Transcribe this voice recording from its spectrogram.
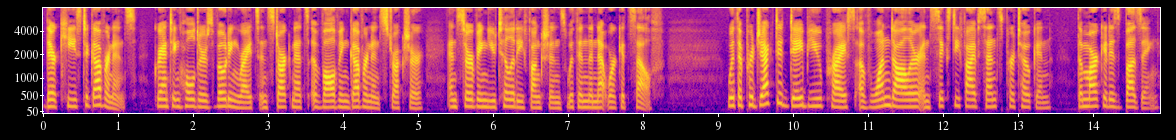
they're keys to governance, granting holders voting rights in Starknet's evolving governance structure and serving utility functions within the network itself. With a projected debut price of $1.65 per token, the market is buzzing,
